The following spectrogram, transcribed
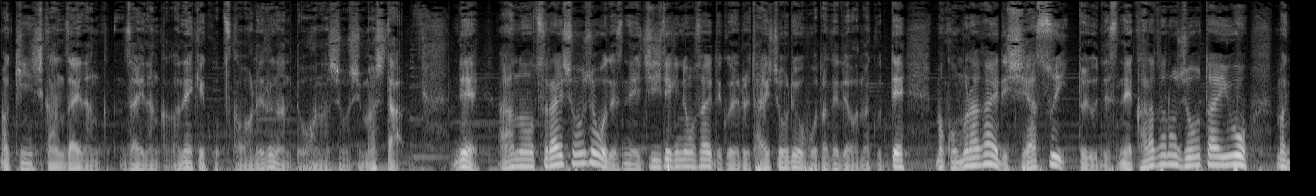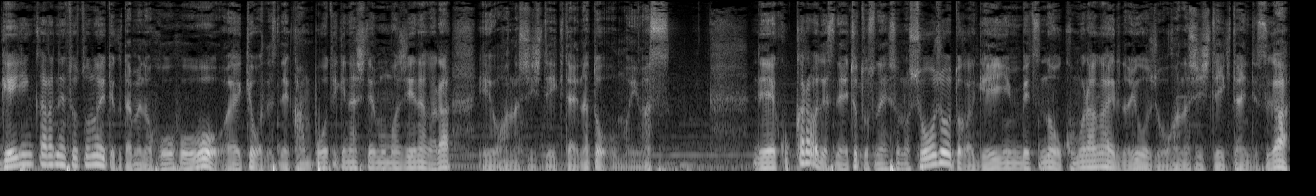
まあ、筋弛緩剤なんか剤なんかがね結構使われるなんてお話をしました。であの辛い症状をですね一時的に抑えてくれる対症療法だけではなくて、まあ、小村返りしやすいというですね体の状態を、まあ、原因からね整えていくための方法を、えー今日はですね漢方的な視点も交えながら、えーお話ししていきたいなと思います。で、ここからはですね、ちょっとね、その症状とか原因別の小村帰りの養生をお話ししていきたいんですが、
